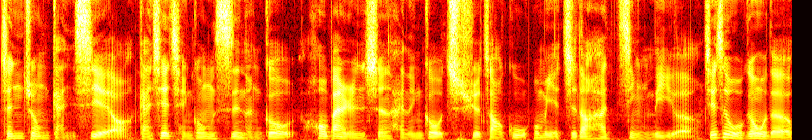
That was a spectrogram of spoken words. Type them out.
珍重感谢哦。感谢前公司能够后半人生还能够持续的照顾，我们也知道他尽力了。接着，我跟我的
